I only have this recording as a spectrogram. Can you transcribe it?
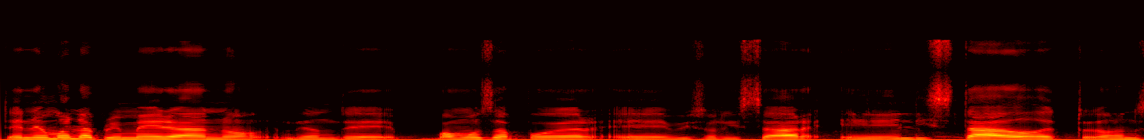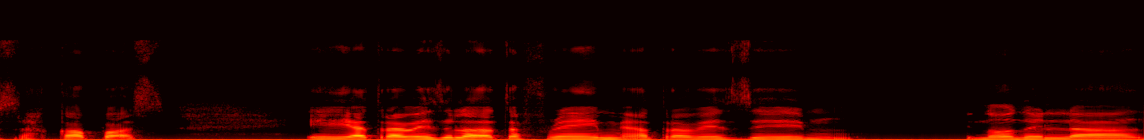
Tenemos la primera, ¿no? Donde vamos a poder eh, visualizar el listado de todas nuestras capas a través de la data frame, a través de ¿no? de, la,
